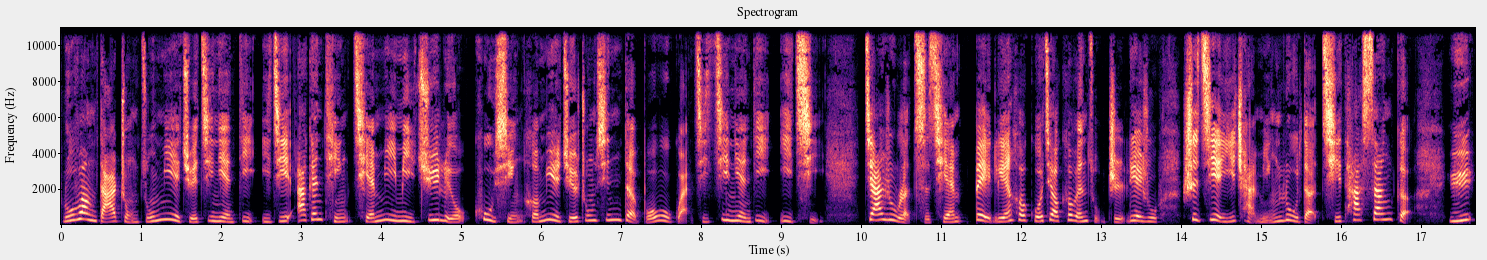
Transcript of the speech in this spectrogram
卢旺达种族灭绝纪念地以及阿根廷前秘密拘留、酷刑和灭绝中心的博物馆及纪念地一起。加入了此前被联合国教科文组织列入世界遗产名录的其他三个与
